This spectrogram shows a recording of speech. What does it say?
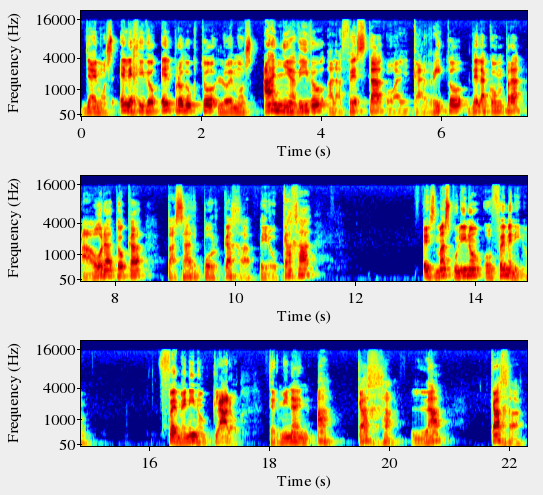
Ya hemos elegido el producto, lo hemos añadido a la cesta o al carrito de la compra. Ahora toca pasar por caja. Pero caja es masculino o femenino. Femenino, claro. Termina en A. Caja. La caja.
